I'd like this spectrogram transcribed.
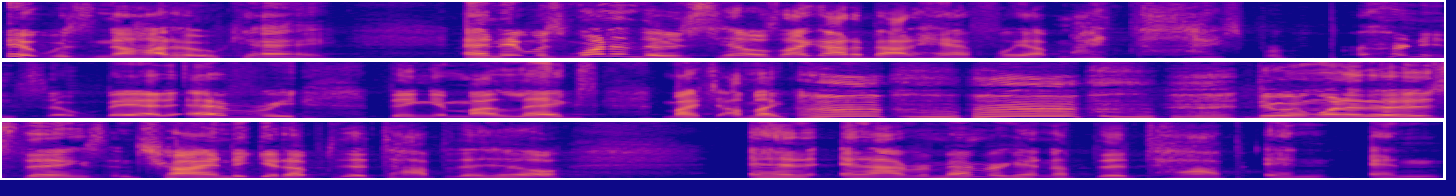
it was not okay. And it was one of those hills. I got about halfway up. My thighs were burning so bad. Everything in my legs, my, I'm like doing one of those things and trying to get up to the top of the hill. And, and I remember getting up to the top, and, and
